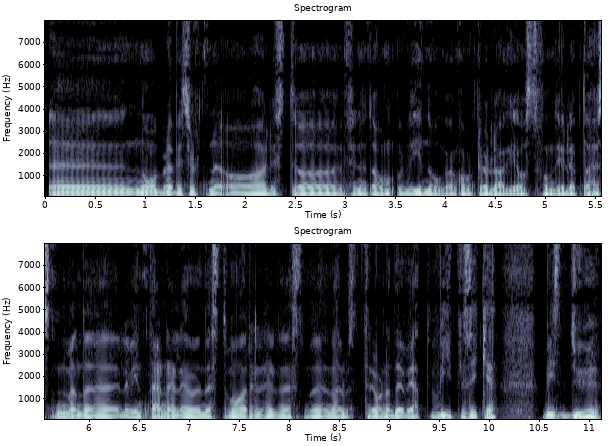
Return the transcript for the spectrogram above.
Eh, nå ble vi sultne og har lyst til å finne ut om vi noen gang kommer til å lage ostefondue i løpet av høsten, men, eh, eller vinteren, eller neste vår, eller de neste, nærmeste tre årene. Det vet, vites ikke. Hvis du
